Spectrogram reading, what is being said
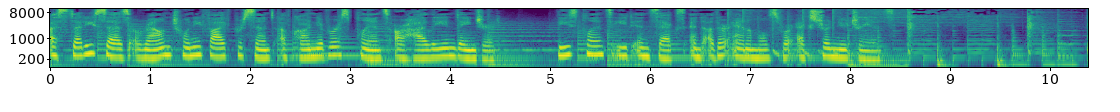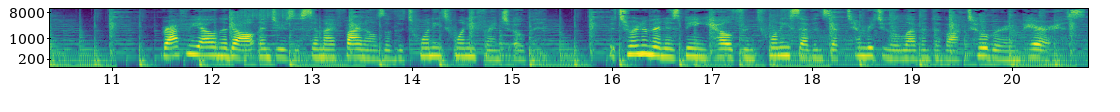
A study says around 25% of carnivorous plants are highly endangered. These plants eat insects and other animals for extra nutrients. Rafael Nadal enters the semifinals of the 2020 French Open. The tournament is being held from 27 September to 11 October in Paris.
